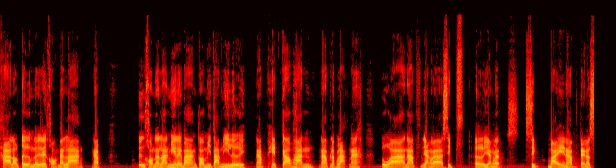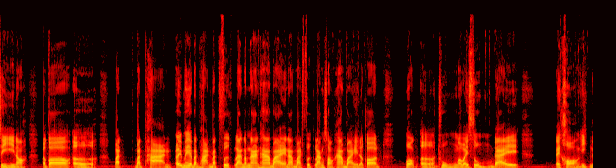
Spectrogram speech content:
ถ้าเราเติมเราจะได้ของด้านล่างนะครับ ซึ่งของด้านล่างมีอะไรบ้างก็มีตามนี้เลยนะครับเพชร9,000นะครับหลักๆ นะ ตั๋วนะครับอย่างละ10เอออย่างละ10 ใบนะครับ แต่ละสีเนาะแล้วก็เออบัตรบัตรผ่านเอ้ยไม่ใช่บัตรผ่านบัตรฝึกร่างตำนาน 5 ใบนะบัตรฝึกร่าง2 5ใบแล้วก็ พวกเอ่อถุงเอาไว้สุ่มได้ได้ของอีกเ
